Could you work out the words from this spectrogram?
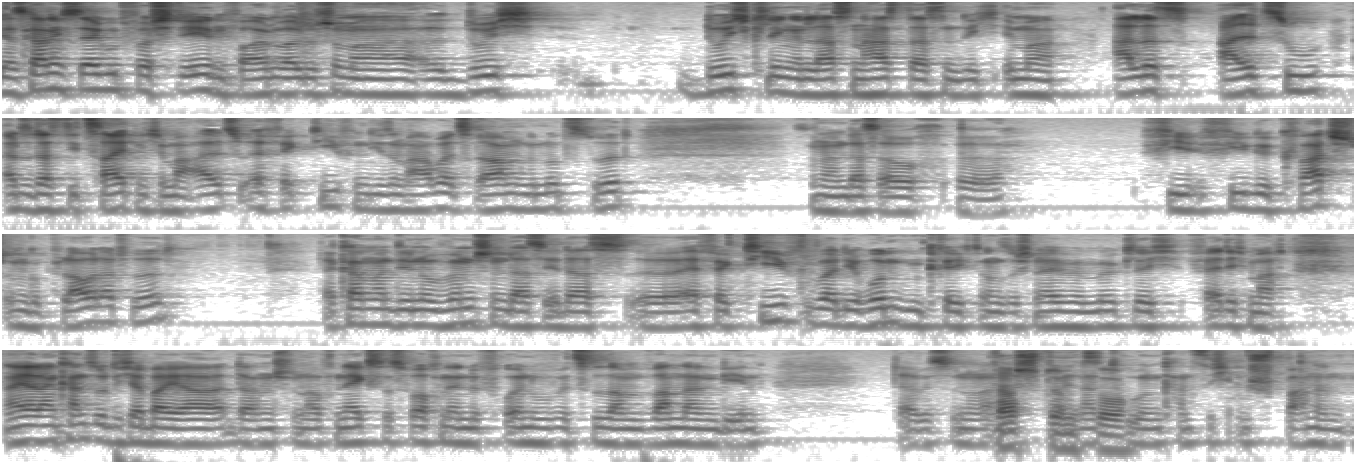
Das kann ich sehr gut verstehen, vor allem weil du schon mal äh, durch, durchklingen lassen hast, dass nicht immer alles allzu, also dass die Zeit nicht immer allzu effektiv in diesem Arbeitsrahmen genutzt wird, sondern dass auch äh, viel, viel gequatscht und geplaudert wird. Da kann man dir nur wünschen, dass ihr das äh, effektiv über die Runden kriegt und so schnell wie möglich fertig macht. Naja, dann kannst du dich aber ja dann schon auf nächstes Wochenende freuen, wo wir zusammen wandern gehen. Da bist du nur das stimmt Natur so. und kannst dich entspannen.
